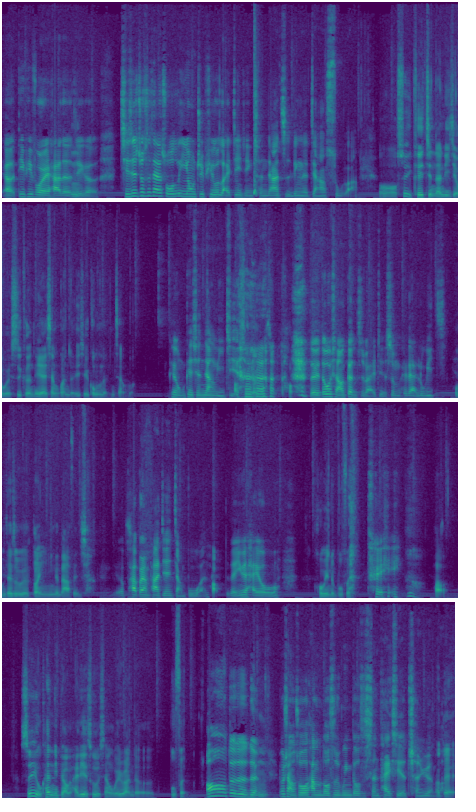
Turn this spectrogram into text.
呃 DP4A 它的这个，其实就是在说利用 GPU 来进行成家指令的加速啦。哦，所以可以简单理解为是跟 AI 相关的一些功能，这样吗？可以，我们可以先这样理解。好，对，都会想要更直白的解释，我们可以再来录一集，我们再做一个短影音跟大家分享呃怕不然怕今天讲不完，好对不对？因为还有后面的部分。对。好，所以我看你表格还列出了像微软的部分。哦，对对对，我想说他们都是 Windows 生态系的成员嘛，啊，对，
